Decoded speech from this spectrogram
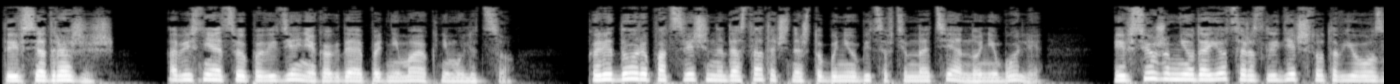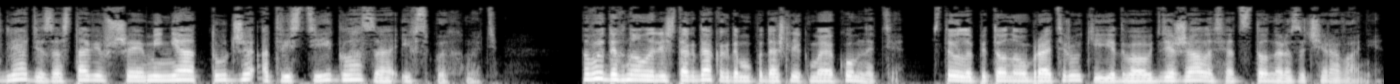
«Ты вся дрожишь», — объясняет свое поведение, когда я поднимаю к нему лицо. Коридоры подсвечены достаточно, чтобы не убиться в темноте, но не более. И все же мне удается разглядеть что-то в его взгляде, заставившее меня тут же отвести глаза и вспыхнуть. Выдохнула лишь тогда, когда мы подошли к моей комнате. Стоило питону убрать руки, едва удержалась от стона разочарования.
